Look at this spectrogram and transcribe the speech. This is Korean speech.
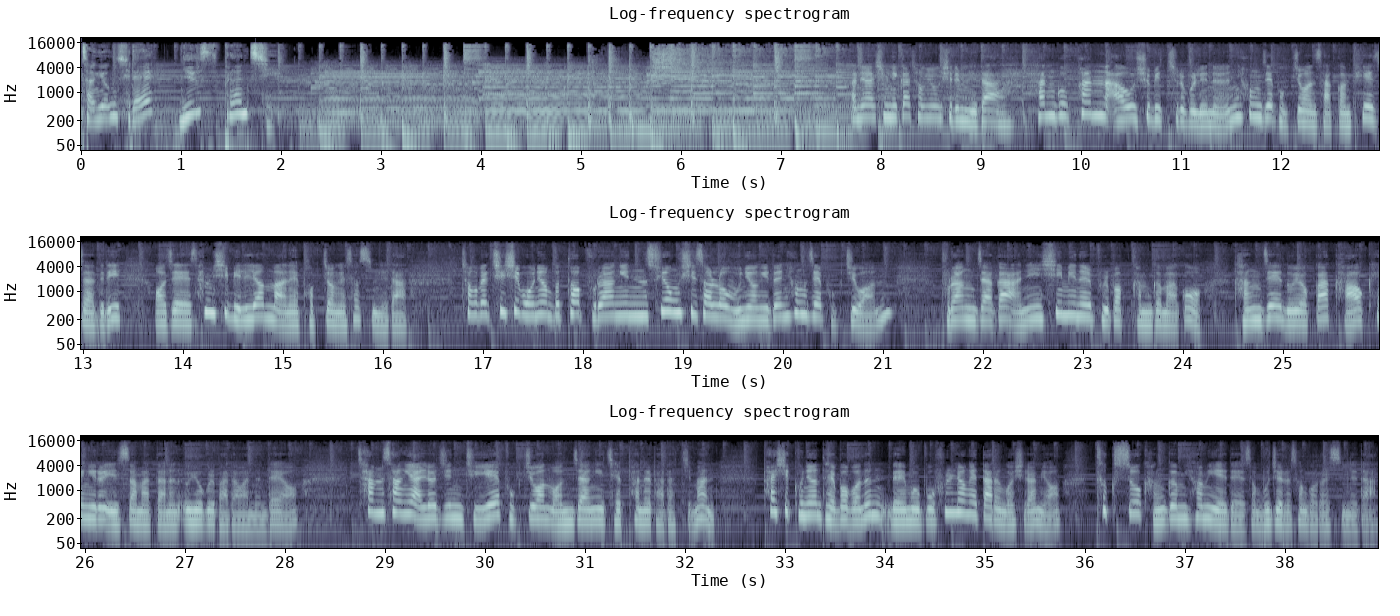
정용실의 뉴스 프런치. 안녕하십니까 정용실입니다. 한국판 아우슈비츠로 불리는 형제복지원 사건 피해자들이 어제 31년 만에 법정에 섰습니다. 1975년부터 불황인 수용시설로 운영이 된 형제복지원. 불황자가 아닌 시민을 불법 감금하고 강제 노역과 가혹행위를 일삼았다는 의혹을 받아왔는데요. 참상이 알려진 뒤에 복지원 원장이 재판을 받았지만 89년 대법원은 내무부 훈령에 따른 것이라며 특수 감금 혐의에 대해서 무죄를 선고를 했습니다.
